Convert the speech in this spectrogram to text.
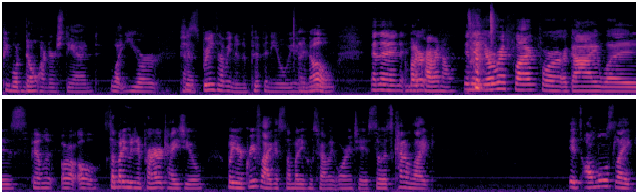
people don't understand what you're. She's Spring's having an epiphany over here. I know. And then about your, a car right now. and then your red flag for a guy was family or oh somebody who didn't prioritize you, but your green flag is somebody who's family oriented. So it's kind of like it's almost like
